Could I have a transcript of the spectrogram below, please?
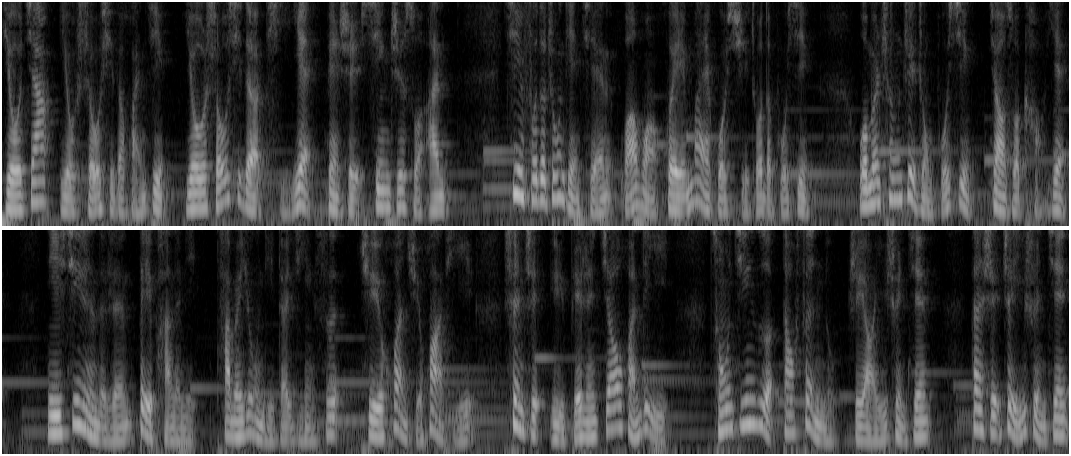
有家，有熟悉的环境，有熟悉的体验，便是心之所安。幸福的终点前往往会迈过许多的不幸，我们称这种不幸叫做考验。你信任的人背叛了你，他们用你的隐私去换取话题，甚至与别人交换利益。从惊愕到愤怒，只要一瞬间，但是这一瞬间，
